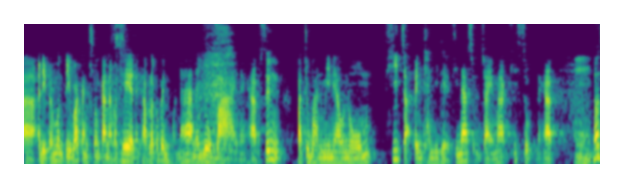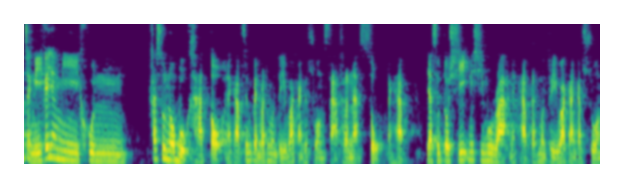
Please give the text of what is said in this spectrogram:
อ่าอดีตรัฐมนตรีว่าการกระทรวงการต่างประเทศนะครับแล้วก็เป็นหัวหน้านโยบายนะครับ ซึ่งปัจจุบันมีแนวโน้มที่จะเป็นแคนดิเดตที่น่าสนใจมากที่สุดนะครับอืมนอกจากนี้ก็ยังมีคุณคาซุโนบุคาโตะนะครับซึ่งเป็นรัฐมนตรีว่าการกระทรวงสาธารณสุขนะครับยาสุโตชินิชิมุระนะครับรัฐมนตรีว่าการกระทรวง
